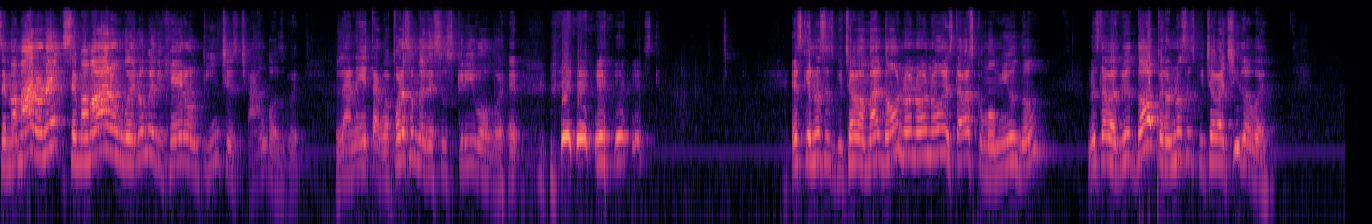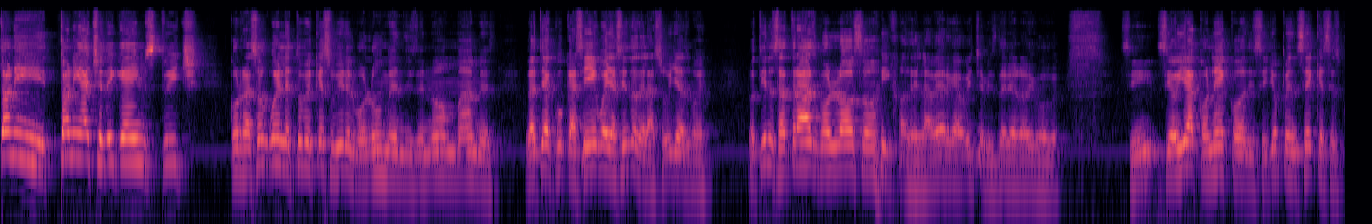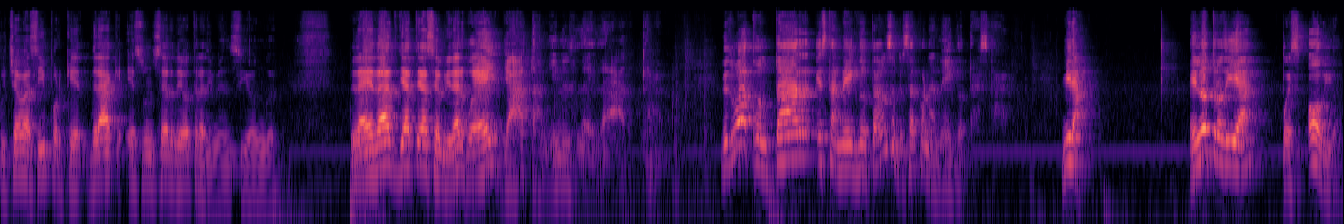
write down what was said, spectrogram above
Se mamaron, ¿eh? Se mamaron, güey. No me dijeron, pinches changos, güey. La neta, güey. Por eso me desuscribo, güey. es que no se escuchaba mal. No, no, no, no. Estabas como mute, ¿no? No estabas mute. No, pero no se escuchaba chido, güey. Tony, Tony HD Games, Twitch. Con razón, güey, le tuve que subir el volumen. Dice, no mames. La tía Cuca, sí, güey, haciendo de las suyas, güey. Lo tienes atrás, goloso. Hijo de la verga, pinche misterio no güey. ¿Sí? Se oía con eco, dice, yo pensé que se escuchaba así porque Drac es un ser de otra dimensión, güey. La edad ya te hace olvidar, güey, ya también es la edad, cabrón. Les voy a contar esta anécdota, vamos a empezar con anécdotas, cabrón. Mira, el otro día, pues obvio,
